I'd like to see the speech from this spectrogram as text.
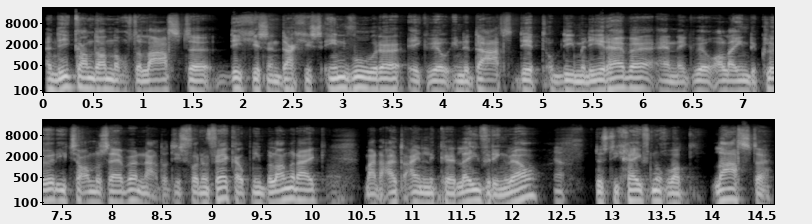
En die kan dan nog de laatste ditjes en dagjes invoeren. Ik wil inderdaad dit op die manier hebben. En ik wil alleen de kleur iets anders hebben. Nou, dat is voor een verkoop niet belangrijk. Maar de uiteindelijke levering wel. Ja. Dus die geeft nog wat laatste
